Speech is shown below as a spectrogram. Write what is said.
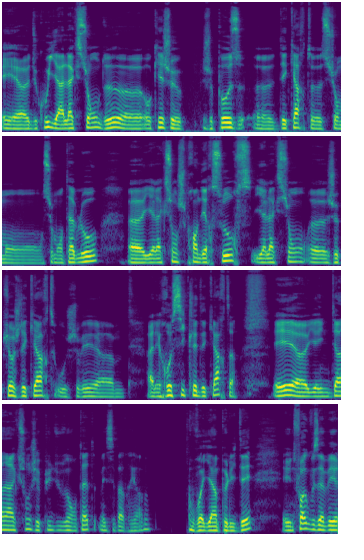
Et euh, du coup, il y a l'action de euh, OK, je je pose euh, des cartes sur mon sur mon tableau. Euh, Il y a l'action je prends des ressources. Il y a l'action euh, je pioche des cartes où je vais euh, aller recycler des cartes. Et il y a une dernière action que j'ai plus du tout en tête, mais c'est pas très grave. Vous voyez un peu l'idée. Et une fois que vous avez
